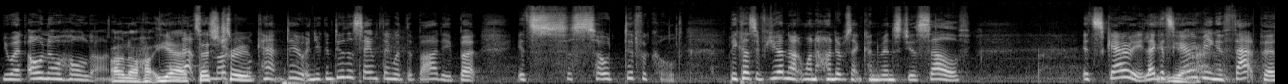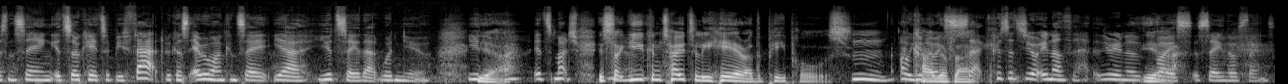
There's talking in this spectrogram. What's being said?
You went, oh no, hold on. Oh no, ho- And yeah, that's, that's, what most true. people can't do. And you can do the same thing with the body, but it's so difficult because if you're not 100% convinced yourself, it's scary. Like it's scary Yeah. being a fat person saying it's okay to be fat because everyone can say, "Yeah, you'd say that, wouldn't you?" you Yeah. know? it's much. It's like know. you can totally hear other people's. Mm. Oh, you kind know of like- exactly because it's your inner your inner Yeah. voice is saying those things.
